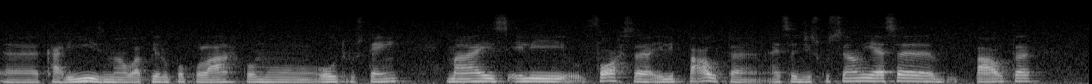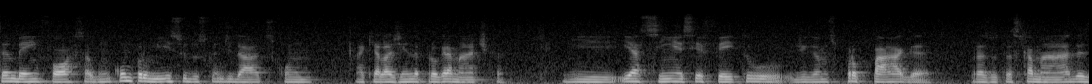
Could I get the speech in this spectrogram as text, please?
é, carisma ou apelo popular como outros têm, mas ele força, ele pauta essa discussão e essa pauta também força algum compromisso dos candidatos com aquela agenda programática. E, e assim esse efeito, digamos, propaga para as outras camadas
